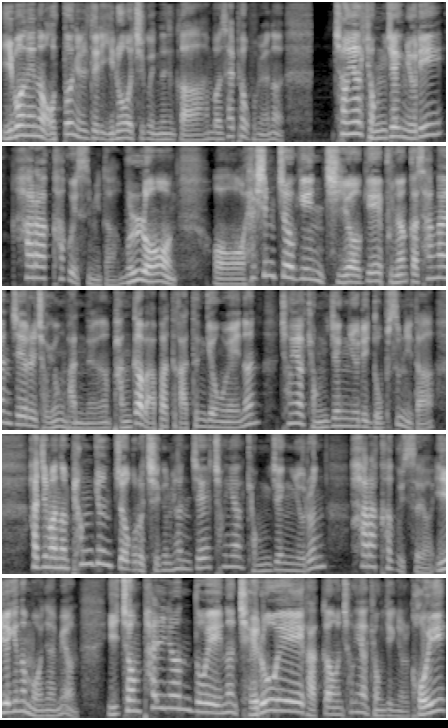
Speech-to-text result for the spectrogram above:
이번에는 어떤 일들이 이루어지고 있는가 한번 살펴보면은 청약 경쟁률이 하락하고 있습니다. 물론 어, 핵심적인 지역의 분양가 상한제를 적용받는 반값 아파트 같은 경우에는 청약 경쟁률이 높습니다. 하지만은 평균적으로 지금 현재 청약 경쟁률은 하락하고 있어요. 이 얘기는 뭐냐면 2008년도에는 제로에 가까운 청약 경쟁률 거의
